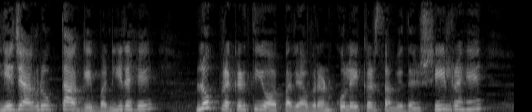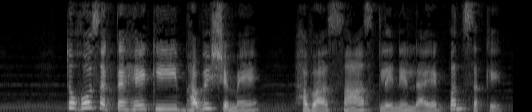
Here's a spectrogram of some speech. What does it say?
ये जागरूकता आगे बनी रहे, लोग प्रकृति और पर्यावरण को लेकर संवेदनशील रहें। तो हो सकता है कि भविष्य में हवा सांस लेने लायक बन सके।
